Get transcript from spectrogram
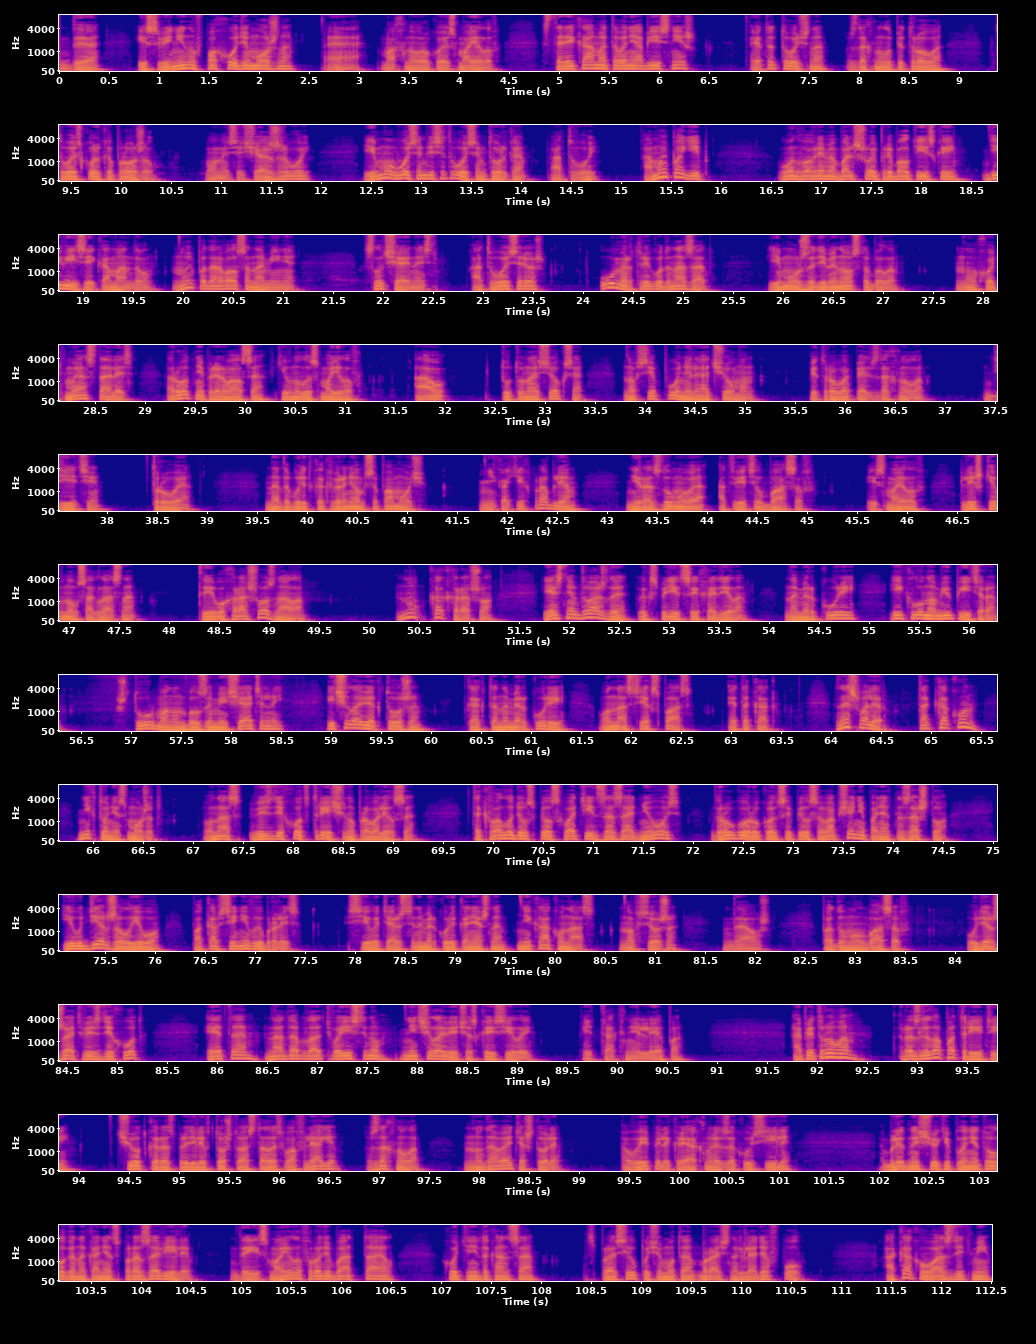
Да, и свинину в походе можно. Э, махнул рукой Исмаилов. Старикам этого не объяснишь? Это точно, вздохнула Петрова. Твой сколько прожил? Он и сейчас живой. Ему 88 только, а твой? А мой погиб. Он во время Большой Прибалтийской дивизии командовал, ну и подорвался на мине. Случайность. А твой, Сереж? Умер три года назад. Ему уж за 90 было. Ну, хоть мы остались. Рот не прервался, кивнул Исмаилов. А у... Тут он осекся, но все поняли, о чем он. Петрова опять вздохнула. Дети. Трое. Надо будет, как вернемся, помочь. Никаких проблем, не раздумывая, ответил Басов. Исмаилов лишь кивнул согласно. Ты его хорошо знала? Ну, как хорошо. Я с ним дважды в экспедиции ходила. На Меркурий и к лунам Юпитера. Штурман он был замечательный, и человек тоже. Как-то на Меркурий он нас всех спас. Это как? Знаешь, Валер, так как он, никто не сможет. У нас вездеход в трещину провалился. Так Володя успел схватить за заднюю ось, другой рукой цепился вообще непонятно за что, и удерживал его, пока все не выбрались. Сила тяжести на Меркурии, конечно, не как у нас, но все же. Да уж, — подумал Басов, — удержать вездеход — это надо обладать воистину нечеловеческой силой. И так нелепо. А Петрова разлила по третьей, четко распределив то, что осталось во фляге, вздохнула. «Ну давайте, что ли?» Выпили, крякнули, закусили. Бледные щеки планетолога наконец порозовели, да и Исмаилов вроде бы оттаял, хоть и не до конца. — спросил, почему-то мрачно глядя в пол. «А как у вас с детьми?»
